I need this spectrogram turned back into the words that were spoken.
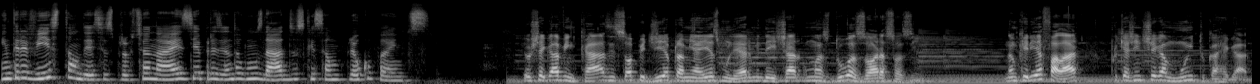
entrevistam desses profissionais e apresentam alguns dados que são preocupantes. Eu chegava em casa e só pedia para minha ex-mulher me deixar umas duas horas sozinho. Não queria falar porque a gente chega muito carregado.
